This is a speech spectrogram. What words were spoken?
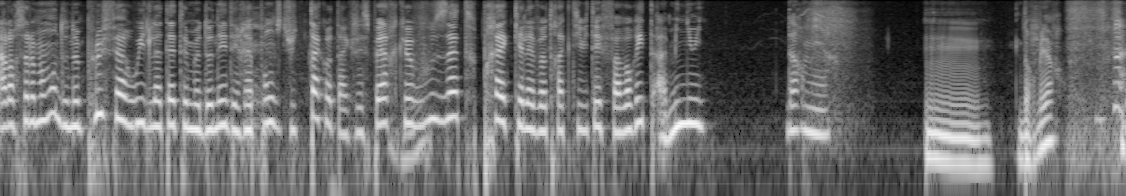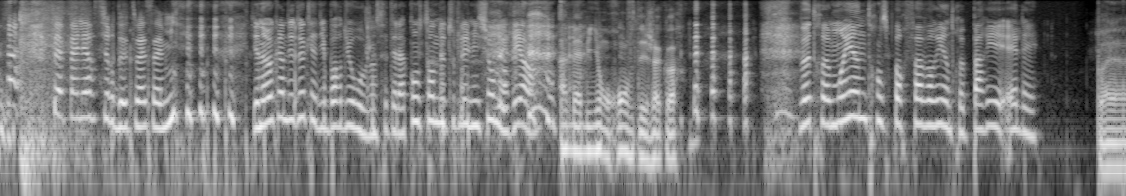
Alors, c'est le moment de ne plus faire oui de la tête et me donner des réponses du tac au tac. J'espère que vous êtes prêts. Quelle est votre activité favorite à minuit? Dormir. Hmm, dormir? T'as pas l'air sûr de toi, Samy. Il n'y en a aucun des deux qui a dit boire du rouge. hein. C'était la constante de toute l'émission, mais rien. Ah, mais à mignon, on ronfle déjà, quoi. Votre moyen de transport favori entre Paris et LA Ouais.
